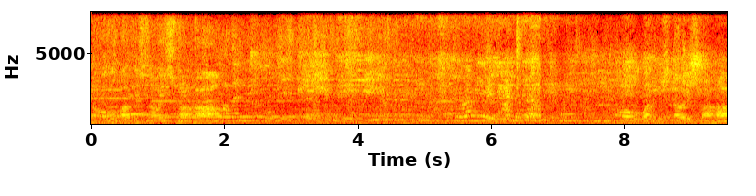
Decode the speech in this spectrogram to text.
নমো গোপাল কৃষ্ণ স্বাহা। গোপাল কৃষ্ণ স্বাহা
